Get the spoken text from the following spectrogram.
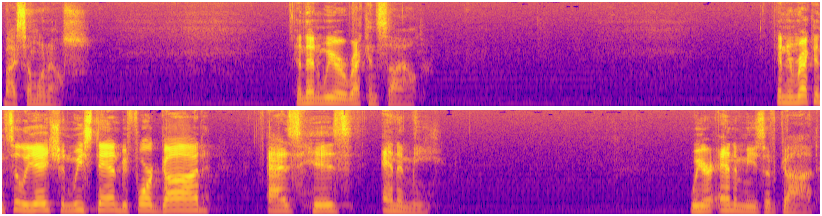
by someone else. And then we are reconciled. And in reconciliation, we stand before God as his enemy. We are enemies of God.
